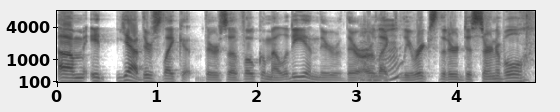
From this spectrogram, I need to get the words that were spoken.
Um. It. Yeah. There's like a, there's a vocal melody, and there there are like Mm-hmm. lyrics that are discernible.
